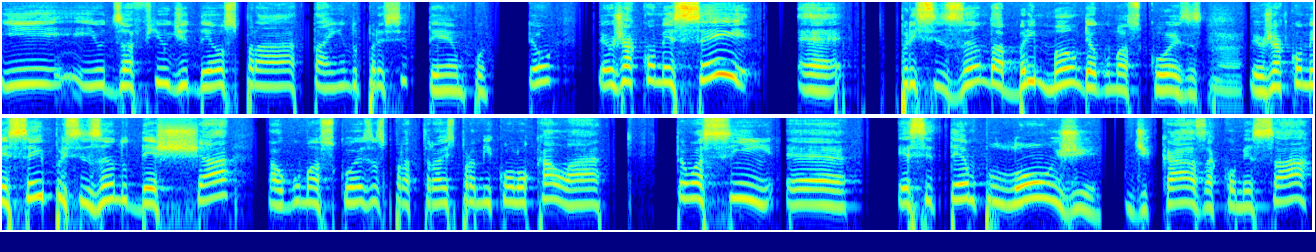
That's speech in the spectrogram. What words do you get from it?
e, e o desafio de Deus para estar tá indo para esse tempo. Então eu já comecei é, precisando abrir mão de algumas coisas. Ah, Eu já comecei precisando deixar algumas coisas para trás para me colocar lá. Então, assim, é, esse tempo longe de casa começar,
